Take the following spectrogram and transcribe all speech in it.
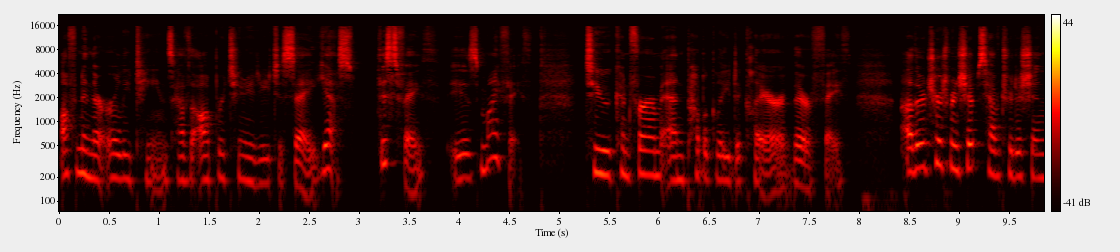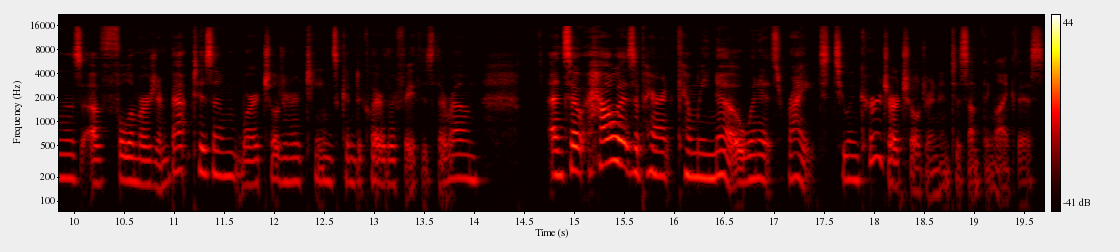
often in their early teens, have the opportunity to say, yes, this faith is my faith, to confirm and publicly declare their faith. Other churchmanships have traditions of full immersion baptism, where children or teens can declare their faith as their own. And so, how as a parent can we know when it's right to encourage our children into something like this,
